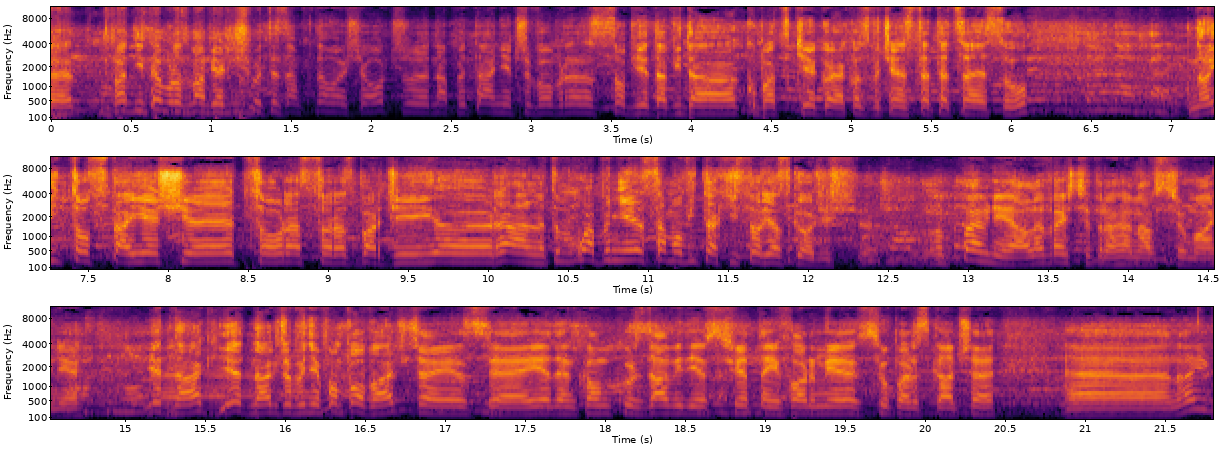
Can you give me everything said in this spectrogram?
E, Dwa dni temu rozmawialiśmy, ty zamknąłeś oczy na pytanie, czy wyobrażasz sobie Dawida Kubackiego jako zwycięzcę TCS-u. No i to staje się coraz, coraz bardziej e, realne. To byłaby niesamowita historia, zgodzisz się. No pewnie, ale weźcie trochę na wstrzymanie. Jednak, jednak, żeby nie pompować. Jeszcze jest e, jeden konkurs, Dawid jest w świetnej formie, super skacze. No i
